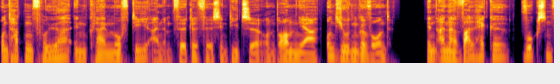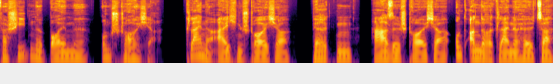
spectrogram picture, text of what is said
und hatten früher in Klein Mufti, einem Viertel für Sintize und Romnia und Juden gewohnt. In einer Wallhecke wuchsen verschiedene Bäume und Sträucher, kleine Eichensträucher, Birken, Haselsträucher und andere kleine Hölzer.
